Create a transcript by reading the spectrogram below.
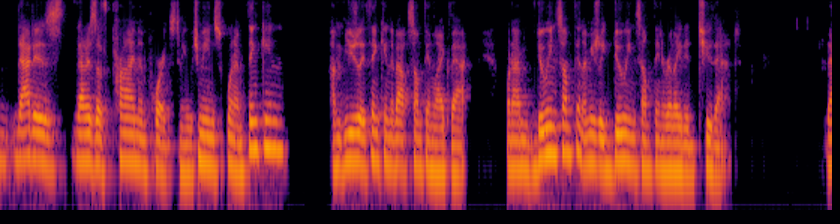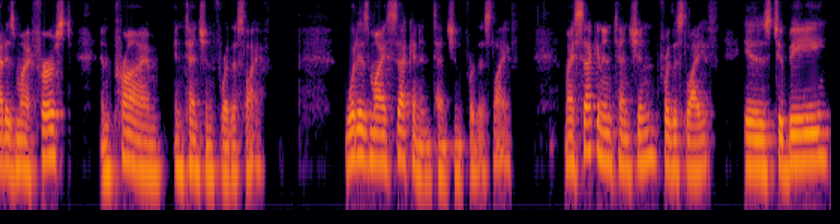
that is that is of prime importance to me which means when i'm thinking i'm usually thinking about something like that. When i'm doing something i'm usually doing something related to that. That is my first and prime intention for this life. What is my second intention for this life? My second intention for this life is to be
